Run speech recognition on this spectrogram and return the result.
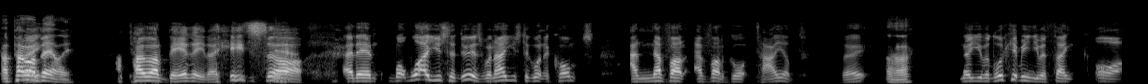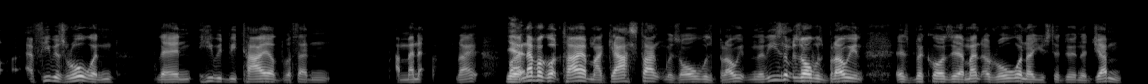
A power Right. belly. a power belly, right? So, Yeah. and then, but what I used to do is when I used to go into comps, I never ever got tired. Right. Uh huh. Now you would look at me and you would think, oh, if he was rolling, then he would be tired within a minute, right? But Yeah. I never got tired. My gas tank was always brilliant. And the reason it was always brilliant is because the amount of rolling I used to do in the gym.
